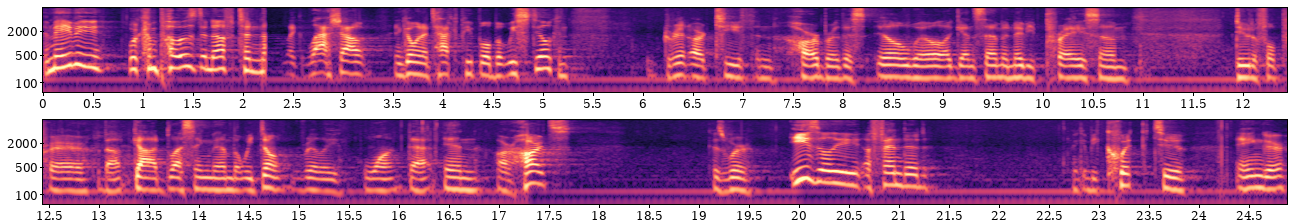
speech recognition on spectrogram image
And maybe we're composed enough to not like lash out and go and attack people, but we still can grit our teeth and harbor this ill will against them and maybe pray some dutiful prayer about God blessing them, but we don't really want that in our hearts because we're easily offended. We can be quick to anger.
